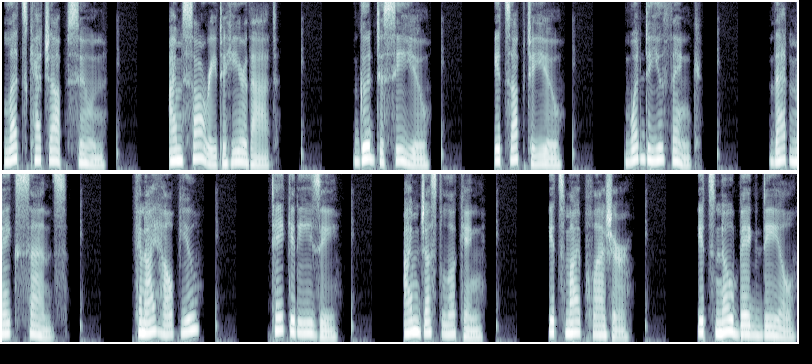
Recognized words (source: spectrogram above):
Let's catch up soon. I'm sorry to hear that. Good to see you. It's up to you. What do you think? That makes sense. Can I help you? Take it easy. I'm just looking. It's my pleasure. It's no big deal.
